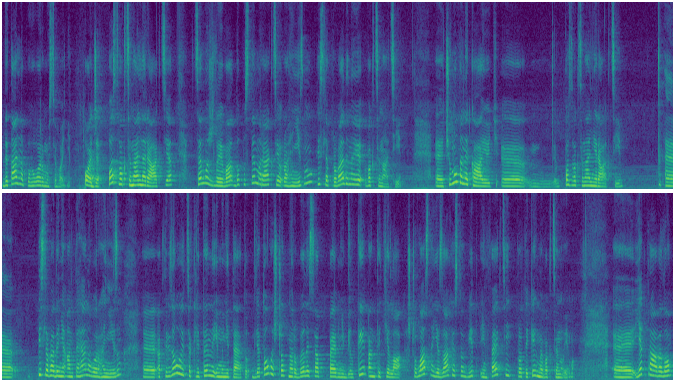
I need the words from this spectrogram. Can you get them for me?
Детально поговоримо сьогодні. Отже, поствакцинальна реакція це можлива допустима реакція організму після проведеної вакцинації. Чому виникають поствакцинальні реакції? Е, Після введення антигену в організм е, активізовуються клітини імунітету для того, щоб наробилися певні білки антитіла, що власне є захистом від інфекцій, проти яких ми вакцинуємо. Е, Як правило,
